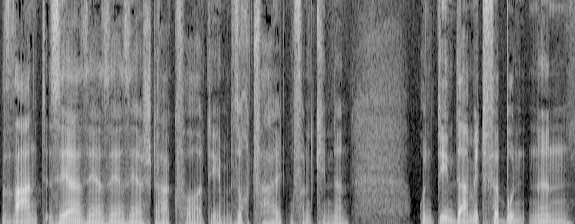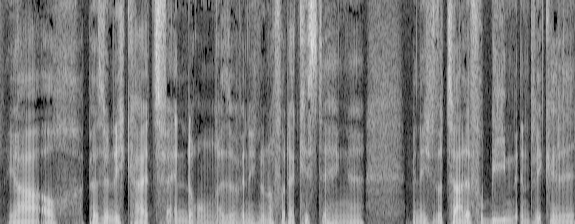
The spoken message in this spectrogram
warnt sehr, sehr, sehr, sehr stark vor dem Suchtverhalten von Kindern und den damit verbundenen, ja, auch Persönlichkeitsveränderungen. Also wenn ich nur noch vor der Kiste hänge, wenn ich soziale Phobien entwickle,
